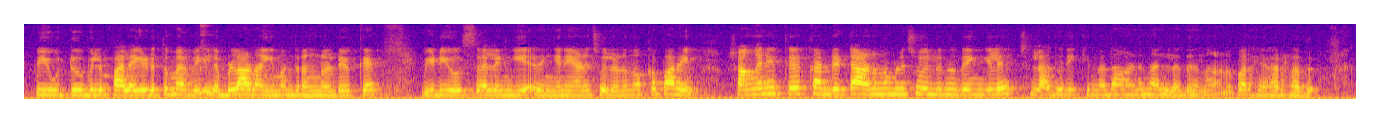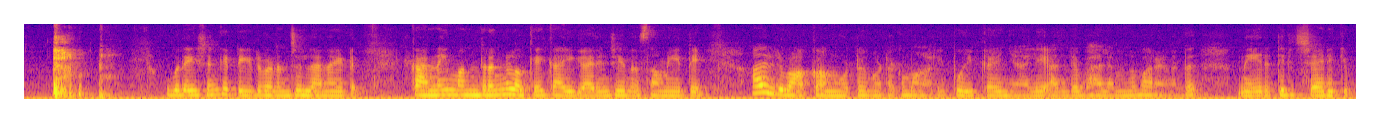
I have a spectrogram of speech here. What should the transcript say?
ഇപ്പോൾ യൂട്യൂബിലും പലയിടത്തും അവൈലബിൾ ആണ് ഈ മന്ത്രങ്ങളുടെയൊക്കെ വീഡിയോസ് അല്ലെങ്കിൽ അതെങ്ങനെയാണ് ചൊല്ലണമെന്നൊക്കെ പറയും. പക്ഷെ അങ്ങനെയൊക്കെ കണ്ടിട്ടാണ് നമ്മൾ ചൊല്ലുന്നതെങ്കിൽ ചൊല്ലാതിരിക്കുന്നതാണ് നല്ലത് എന്നാണ് പറയാറുള്ളത്. ഉപദേശം കിട്ടിയിട്ട് വേണം ചൊല്ലാനായിട്ട്. കാരണം ഈ മന്ത്രങ്ങളൊക്കെ കൈകാര്യം ചെയ്യുന്ന സമയത്തെ അതൊരു വാക്ക് അങ്ങോട്ടും ഇങ്ങോട്ടൊക്കെ മാറിപ്പോയി കഴിഞ്ഞാൽ അതിന്റെ ഫലം എന്ന് പറയുന്നത് നേരെ തിരിച്ചായിരിക്കും.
